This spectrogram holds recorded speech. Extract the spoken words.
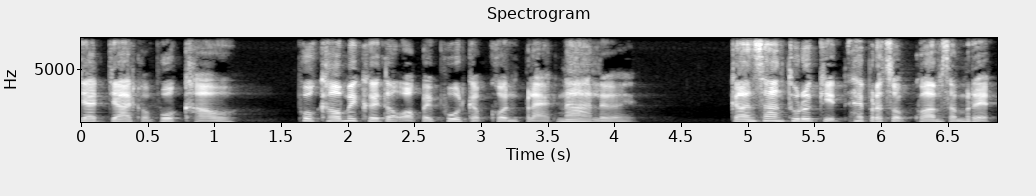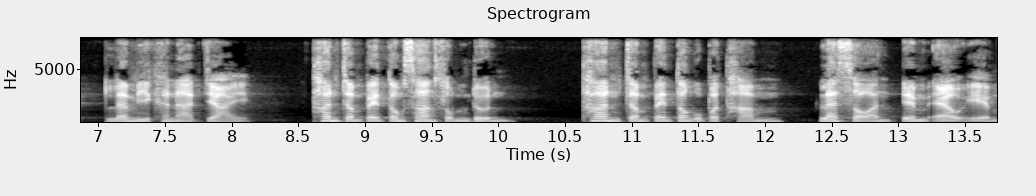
ญาติญาติของพวกเขา พวกเขาไม่เคยต้องออกไปพูดกับคนแปลกหน้าเลย การสร้างธุรกิจให้ประสบความสำเร็จและมีขนาดใหญ่ ท่านจำเป็นต้องสร้างสมดุล ท่านจำเป็นต้องอุปถัมภ์และสอน MLM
